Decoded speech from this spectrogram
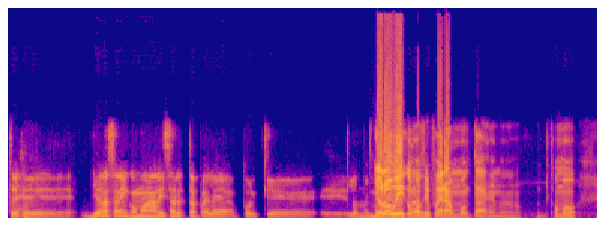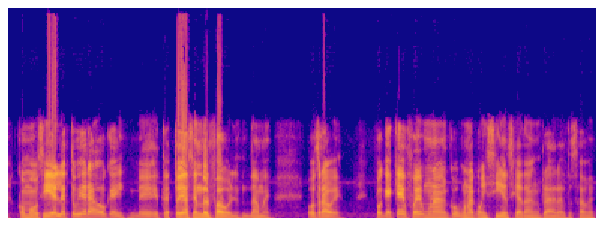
este, yo no sé ni cómo analizar esta pelea porque eh, Yo lo vi como si fuera un montaje, mano. Como, como si él estuviera, ok, te estoy haciendo el favor, dame otra vez. Porque es que fue una, una coincidencia tan rara, tú sabes.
